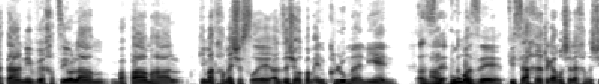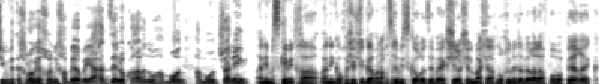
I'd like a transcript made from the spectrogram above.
אתה אני וחצי עולם בפעם הכמעט 15 על זה שעוד פעם אין כלום מעניין. אז הבום הזה, תפיסה אחרת לגמרי של איך אנשים וטכנולוגיה יכולים להתחבר ביחד, זה לא קרה לנו המון המון שנים. אני מסכים איתך, ואני גם חושב שגם אנחנו צריכים לזכור את זה בהקשר של מה שאנחנו הולכים לדבר עליו פה בפרק,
